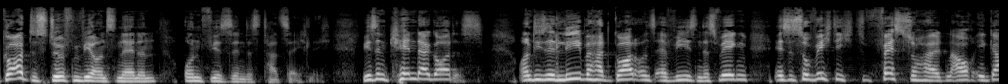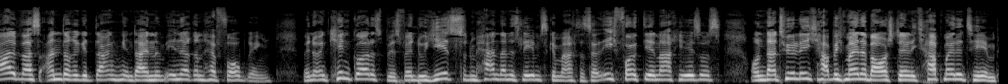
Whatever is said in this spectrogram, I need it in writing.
Gottes dürfen wir uns nennen und wir sind es tatsächlich. Wir sind Kinder Gottes und diese Liebe hat Gott uns erwiesen. Deswegen ist es so wichtig festzuhalten, auch egal was andere Gedanken in deinem Inneren hervorbringen. Wenn du ein Kind Gottes bist, wenn du Jesus zu dem Herrn deines Lebens gemacht hast, also ich folge dir nach Jesus und natürlich habe ich meine Baustellen, ich habe meine Themen,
